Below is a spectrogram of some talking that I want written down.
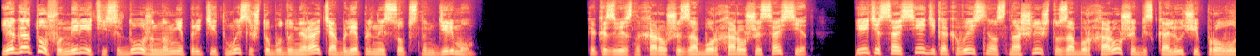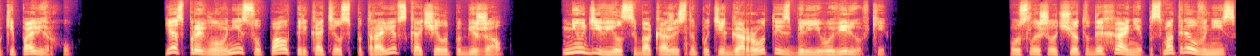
Я готов умереть, если должен, но мне претит мысль, что буду умирать, облепленный собственным дерьмом. Как известно, хороший забор – хороший сосед. И эти соседи, как выяснилось, нашли, что забор хороший, без колючей проволоки поверху. Я спрыгнул вниз, упал, перекатился по траве, вскочил и побежал. Не удивился бы, окажись на пути горота из бельевой веревки. Услышал чье-то дыхание, посмотрел вниз,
